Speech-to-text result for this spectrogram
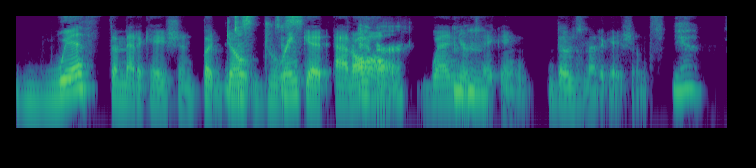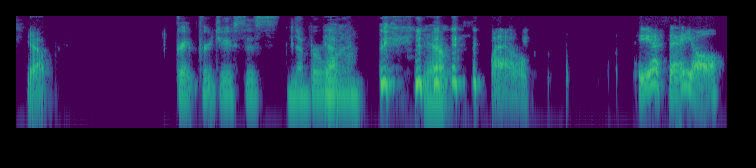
with the medication, but don't Just- drink just it at all when you're Mhm. taking those medications. yeah, Yeah. grapefruit juice is number Yep. one. Yeah. Wow. PSA, y'all.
